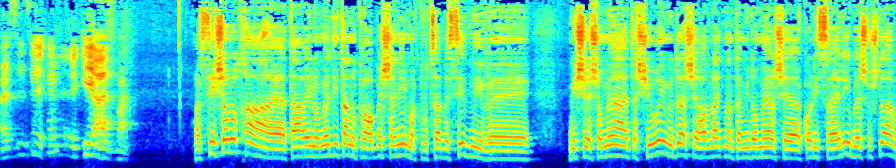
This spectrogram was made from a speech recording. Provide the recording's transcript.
אז הגיע הזמן. רציתי לשאול אותך, אתה הרי לומד איתנו כבר הרבה שנים, הקבוצה בסידני, ומי ששומע את השיעורים יודע שהרב לייטמן תמיד אומר שהכל ישראלי באיזשהו שלב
